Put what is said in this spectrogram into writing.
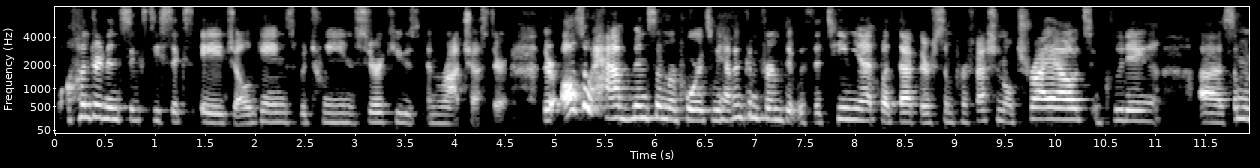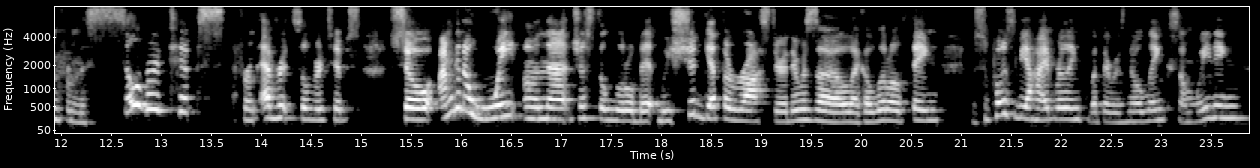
166 AHL games between Syracuse and Rochester. There also have been some reports, we haven't confirmed it with the team yet, but that there's some professional tryouts, including uh, someone from the Silver Tips, from Everett Silvertips. So I'm gonna wait on that just a little bit. We should get the roster. There was a like a little thing. It was supposed to be a hyperlink, but there was no link. So I'm waiting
